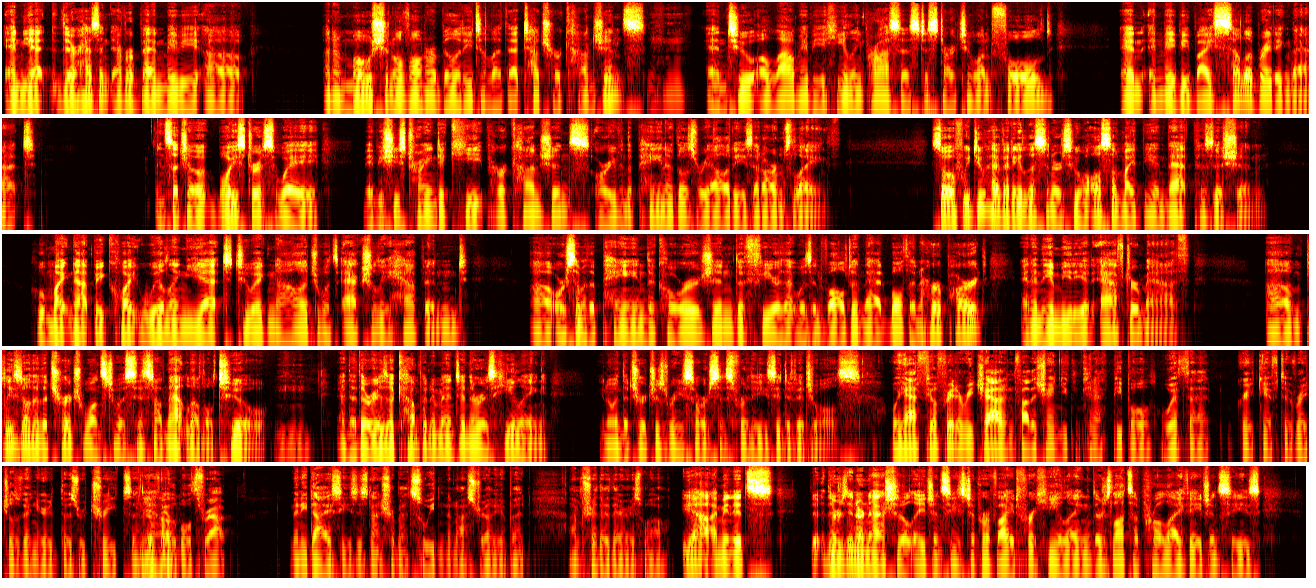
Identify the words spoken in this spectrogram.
And yet there hasn't ever been maybe a, an emotional vulnerability to let that touch her conscience and to allow maybe a healing process to start to unfold. And, and maybe by celebrating that in such a boisterous way, maybe she's trying to keep her conscience or even the pain of those realities at arm's length. So if we do have any listeners who also might be in that position, who might not be quite willing yet to acknowledge what's actually happened, uh, or some of the pain, the coercion, the fear that was involved in that, both in her part and in the immediate aftermath, um, please know that the church wants to assist on that level too, and that there is accompaniment and there is healing, you know, in the church's resources for these individuals. Well, yeah, feel free to reach out. And Father Shane, you can connect people with that great gift of Rachel's Vineyard, those retreats that are Yeah. available throughout many dioceses. Not sure about Sweden and Australia, but I'm sure they're there as well. Yeah, I mean, it's there's international agencies to provide for healing. There's lots of pro life agencies.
